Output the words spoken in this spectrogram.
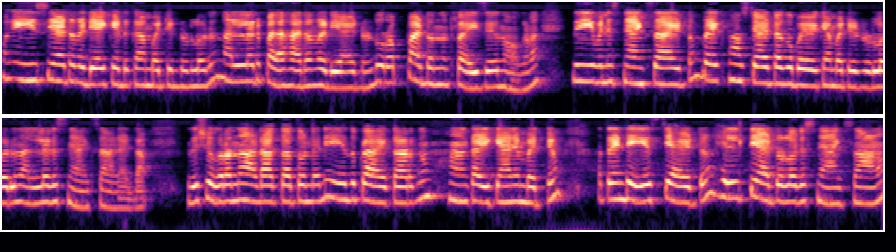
നമുക്ക് ഈസി ആയിട്ട് റെഡിയാക്കി എടുക്കാൻ പറ്റിയിട്ടുള്ളൊരു നല്ലൊരു പലഹാരം റെഡി ആയിട്ടുണ്ട്. ഉറപ്പായിട്ടൊന്ന് ട്രൈ ചെയ്ത് നോക്കണം. ഇത് ഈവനിങ് സ്നാക്സ് ആയിട്ടും ബ്രേക്ക്ഫാസ്റ്റ് ആയിട്ടൊക്കെ ഉപയോഗിക്കാൻ പറ്റിയിട്ടുള്ള ഒരു നല്ലൊരു സ്നാക്സ് ആണ് കേട്ടോ. ഇത് ഷുഗറൊന്നും ആഡാക്കാത്തതുകൊണ്ട് തന്നെ ഏത് പ്രായക്കാർക്കും കഴിക്കാനും പറ്റും. അത്രയും ടേസ്റ്റി ആയിട്ടും ഹെൽത്തി ആയിട്ടുള്ള ഒരു സ്നാക്സ് ആണ്.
